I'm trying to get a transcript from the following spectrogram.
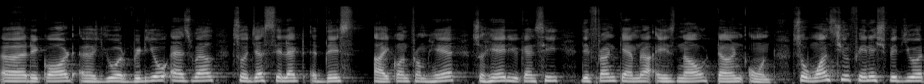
uh, record uh, your video as well. So just select this icon from here so here you can see the front camera is now turned on so once you finish with your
